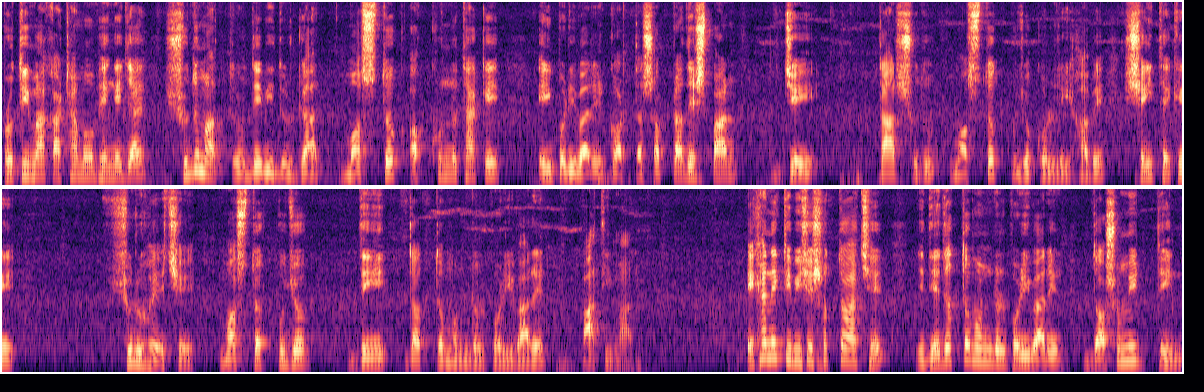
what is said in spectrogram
প্রতিমা কাঠামো ভেঙে যায়। শুধুমাত্র দেবী দুর্গার মস্তক অক্ষুণ্ণ থাকে। এই পরিবারের কর্তা স্বপ্নাদেশ পান যে তার শুধু মস্তক পুজো করলেই হবে। সেই থেকে শুরু হয়েছে মস্তক পুজো। দে দত্তমণ্ডল পরিবারের পাতিমার। এখানে একটি বিশেষত্ব আছে যে দে দত্তমণ্ডল পরিবারের দশমীর দিন,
